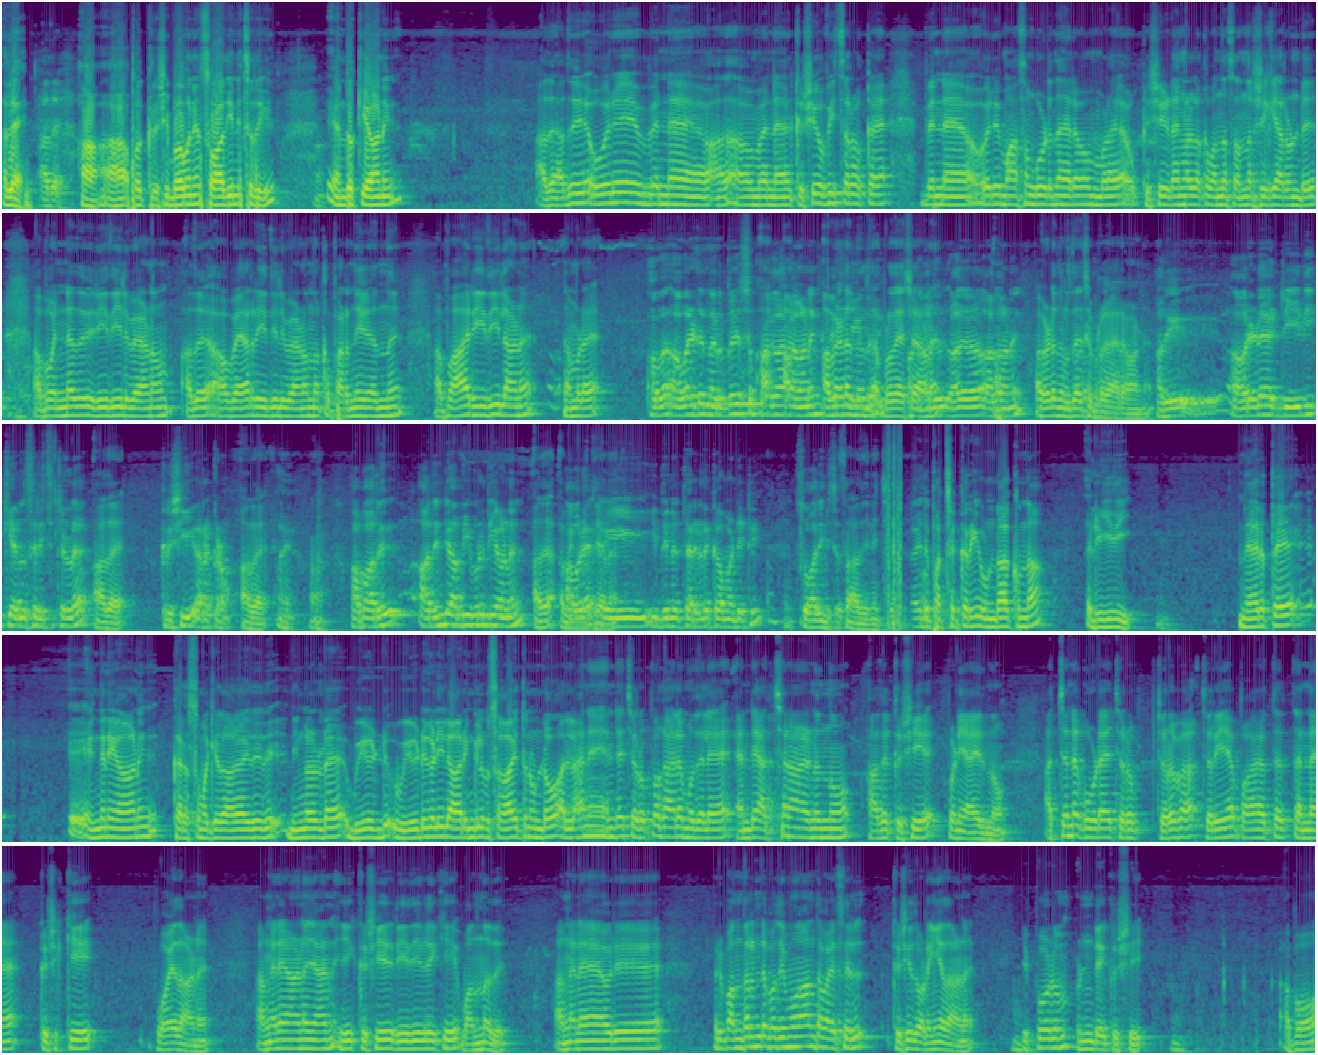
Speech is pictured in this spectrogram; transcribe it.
അല്ലേ? അതെ. ആ അപ്പോൾ കൃഷിഭവനെ സ്വാധീനിച്ചത് എന്തൊക്കെയാണ്? അത് അത് ഒരു പിന്നെ പിന്നെ കൃഷി ഓഫീസറൊക്കെ പിന്നെ ഒരു മാസം കൂടുന്നേരം നമ്മളെ കൃഷിയിടങ്ങളിലൊക്കെ വന്ന് സന്ദർശിക്കാറുണ്ട്. അപ്പോൾ ഇന്നത് രീതിയിൽ വേണം അത് ആ വേറെ രീതിയിൽ വേണം എന്നൊക്കെ പറഞ്ഞു എന്ന് അപ്പോൾ ആ രീതിയിലാണ് നമ്മുടെ അവരുടെ നിർദ്ദേശപ്രകാരമാണ് അവരുടെ നിർദ്ദേശമാണ് പ്രദേശമാണ്. അതാണ്. അവരുടെ നിർദ്ദേശപ്രകാരമാണ്. അത് അവരുടെ രീതിക്ക് അനുസരിച്ചിട്ടുള്ള അതെ. കൃഷി ഇറക്കണം. അതെ. അപ്പോൾ അത് അതിന്റെ അഭിവൃദ്ധിയാണ് അത് അവരെ ഈ ഇതിന് തിരഞ്ഞെടുക്കാൻ വേണ്ടിയിട്ട് സ്വാധീനിച്ചത്. സ്വാധീനിച്ചത്. അതായത് പച്ചക്കറി ഉണ്ടാക്കുന്ന രീതി നേരത്തെ എങ്ങനെയാണ് കരസ്ഥമാക്കിയത്? അതായത് നിങ്ങളുടെ വീട് വീടുകളിൽ ആരെങ്കിലും സഹായത്തിനുണ്ടോ? അല്ല. ഞാൻ എന്റെ ചെറുപ്പകാലം മുതലേ എന്റെ അച്ഛനായിരുന്നു അത് കൃഷി പണിയായിരുന്നു. അച്ഛന്റെ കൂടെ ചെറു ചെറു ചെറിയ പ്രായത്തിൽ തന്നെ കൃഷിക്ക് പോയതാണ്. അങ്ങനെയാണ് ഞാൻ ഈ കൃഷി രീതിയിലേക്ക് വന്നത്. അങ്ങനെ ഒരു ഒരു പന്ത്രണ്ട് പതിമൂന്നാമത്തെ വയസ്സിൽ കൃഷി തുടങ്ങിയതാണ്. ഇപ്പോഴും ഉണ്ട് കൃഷി. അപ്പോൾ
